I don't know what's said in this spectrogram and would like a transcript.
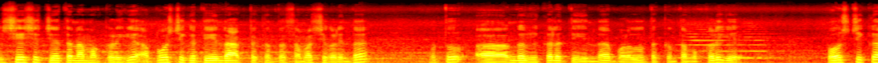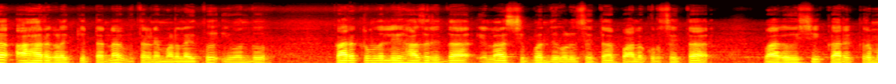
ವಿಶೇಷ ಚೇತನ ಮಕ್ಕಳಿಗೆ ಅಪೌಷ್ಟಿಕತೆಯಿಂದ ಆಗ್ತಕ್ಕಂಥ ಸಮಸ್ಯೆಗಳಿಂದ ಮತ್ತು ಆ, ಅಂಗವಿಕಲತೆಯಿಂದ ಬಳಲತಕ್ಕಂಥ ಮಕ್ಕಳಿಗೆ ಪೌಷ್ಟಿಕ ಆಹಾರಗಳ ಕಿಟ್ಟನ್ನು ವಿತರಣೆ ಮಾಡಲಾಯಿತು. ಈ ಒಂದು ಕಾರ್ಯಕ್ರಮದಲ್ಲಿ ಹಾಜರಿದ್ದ ಎಲ್ಲ ಸಿಬ್ಬಂದಿಗಳು ಸಹಿತ ಪಾಲಕರು ಸಹಿತ ಭಾಗವಹಿಸಿ ಕಾರ್ಯಕ್ರಮ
